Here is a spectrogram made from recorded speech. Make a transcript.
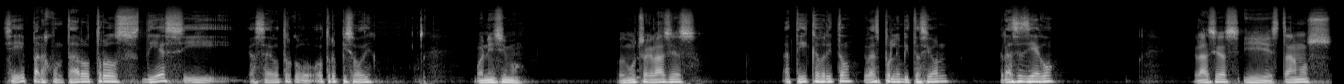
Sí, para juntar otros 10 y hacer otro, otro episodio. Buenísimo. Pues muchas gracias. A ti, cabrito. Gracias por la invitación. Gracias, Diego. Gracias y estamos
